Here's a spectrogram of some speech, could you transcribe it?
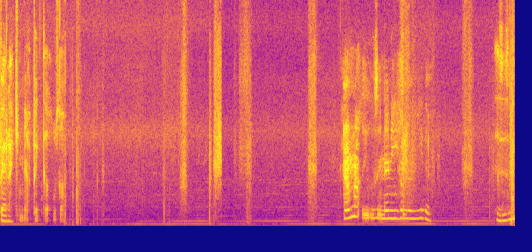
bet I cannot pick those up? I'm not losing any hunger either. This is now.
